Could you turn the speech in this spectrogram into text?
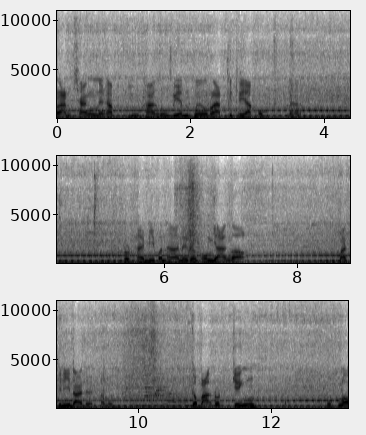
ร้านช่างนะครับ อยู่ข้างโรงเรียนเมืองราชพิทยาคมนะฮะรถใครมีปัญหาในเรื่องของยางก็มาที่นี่ได้เลยครับผมกระบะรถเก๋ง หกล้อ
